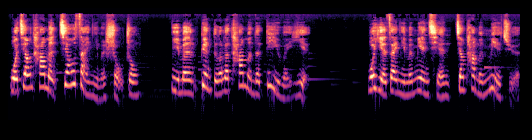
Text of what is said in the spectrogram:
我将他们交在你们手中，你们便得了他们的地为业。我也在你们面前将他们灭绝。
